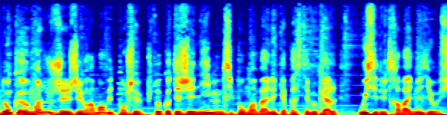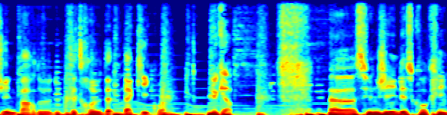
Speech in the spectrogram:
Donc euh, moi j'ai j'ai vraiment envie de pencher plutôt côté génie, même si pour moi bah, les capacités vocales, oui c'est du travail, mais il y a aussi une part de, de peut-être d'a- d'acquis quoi. Lucas. Euh, c'est une génie de l'escroquerie.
